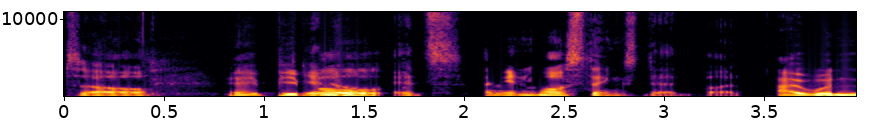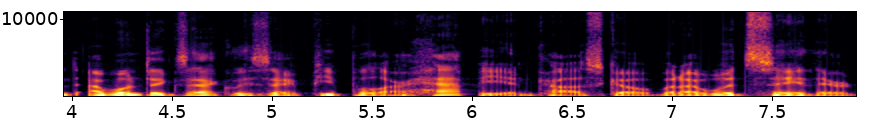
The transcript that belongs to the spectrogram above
so hey you people know, it's. I mean, most things did, but I wouldn't I wouldn't exactly say people are happy in Costco, but I would say they're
